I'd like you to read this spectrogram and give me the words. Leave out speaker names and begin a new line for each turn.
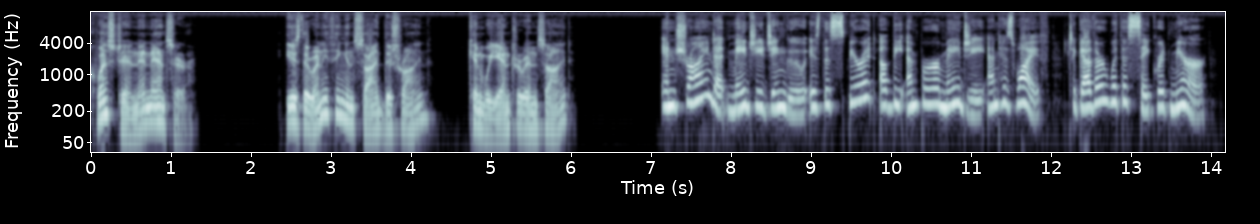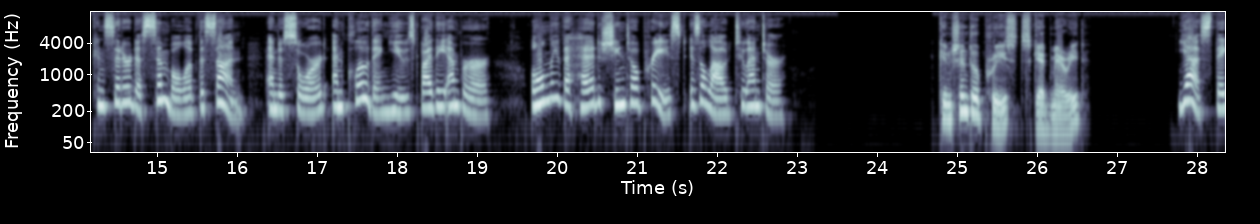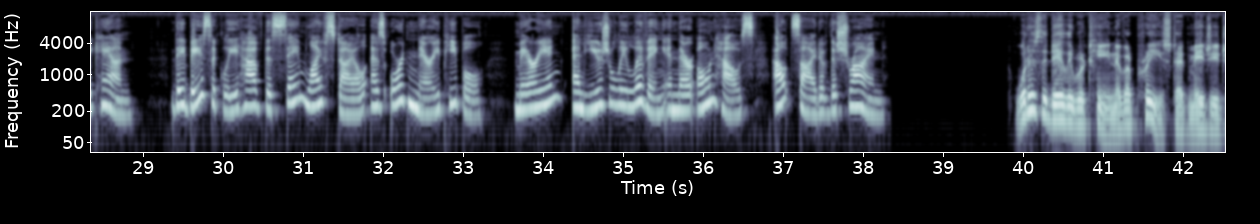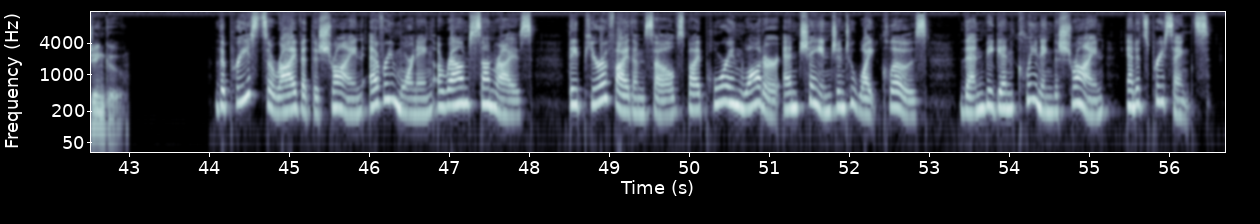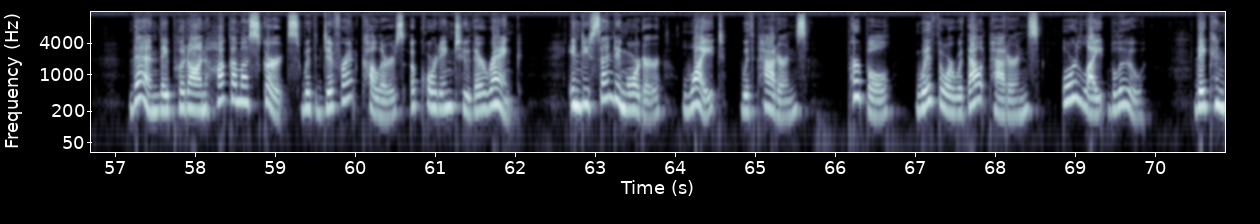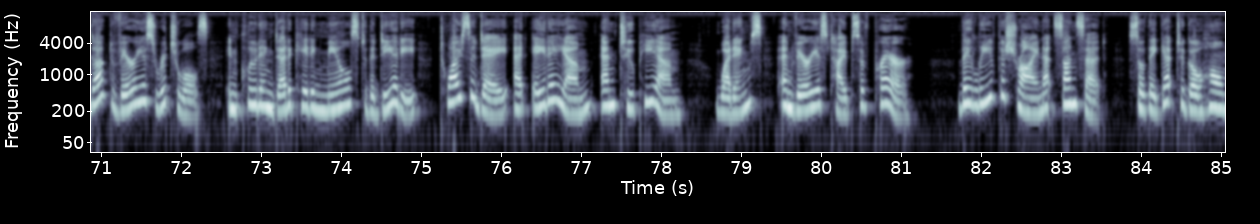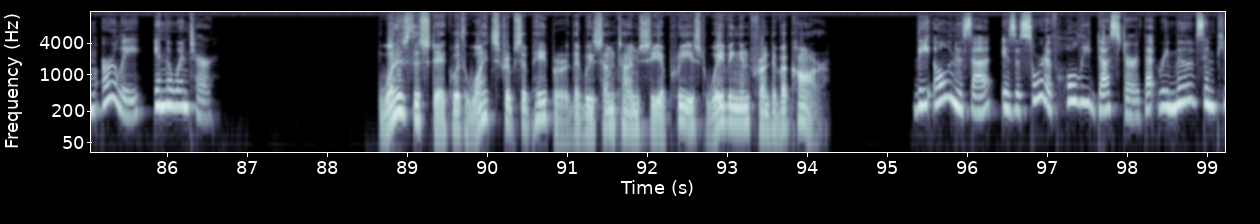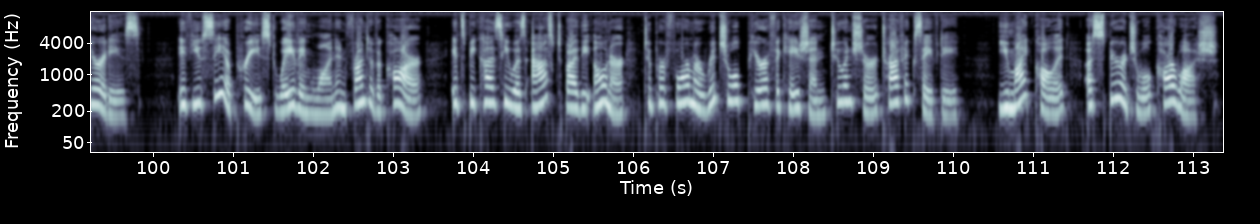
Question and answer. Is there anything inside the shrine? Can we enter inside?
Enshrined at Meiji Jingu is the spirit of the Emperor Meiji and his wife, together with a sacred mirror, considered a symbol of the sun, and a sword and clothing used by the emperor. Only the head Shinto priest is allowed to enter.
Can Shinto priests get married?
Yes, they can. They basically have the same lifestyle as ordinary people, marrying and usually living in their own house outside of the shrine.
What is the daily routine of a priest at Meiji Jingu?
The priests arrive at the shrine every morning around sunrise. They purify themselves by pouring water and change into white clothes, then begin cleaning the shrine and its precincts. Then they put on hakama skirts with different colors according to their rank. In descending order, white with patterns, purple with or without patterns, or light blue. They conduct various rituals, including dedicating meals to the deity twice a day at 8 a.m. and 2 p.m., weddings, and various types of prayer. They leave the shrine at sunset, so they get to go home early in the winter.
What is the stick with white strips of paper that we sometimes see a priest waving in front of a car?
The onusa is a sort of holy duster that removes impurities. If you see a priest waving one in front of a car, it's because he was asked by the owner to perform a ritual purification to ensure traffic safety. You might call it a spiritual car wash.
